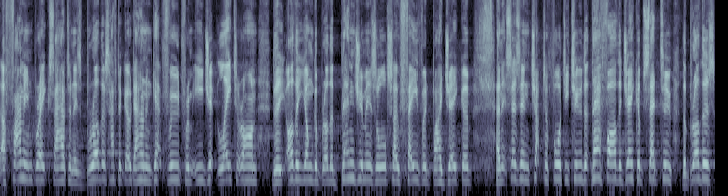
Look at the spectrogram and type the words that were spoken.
a famine breaks out, and his brothers have to go down and get food from Egypt later on. The other younger brother, Benjamin, is also favored by Jacob. And it says in chapter 42 that their father Jacob said to the the brothers,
